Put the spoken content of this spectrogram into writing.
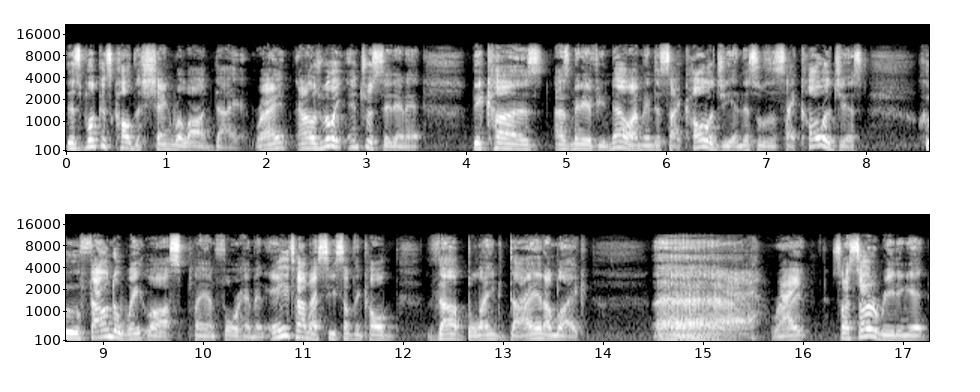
This book is called The Shangri-La Diet, right? And I was really interested in it because, as many of you know, I'm into psychology and this was a psychologist who found a weight loss plan for him. And anytime I see something called The Blank Diet, I'm like, right? So I started reading it.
